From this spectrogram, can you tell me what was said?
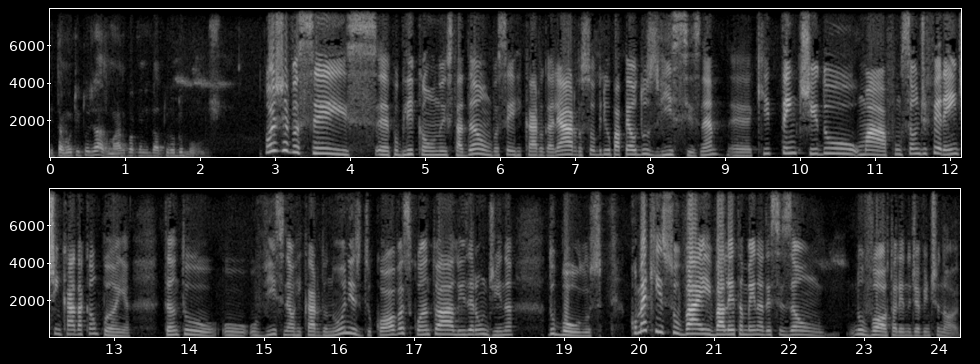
e está muito entusiasmado com a candidatura do Boulos. Hoje vocês é, publicam no Estadão, você e Ricardo Galhardo, sobre o papel dos vices, né? É, que tem tido uma função diferente em cada campanha. Tanto o, o vice, né, o Ricardo Nunes, do Covas, quanto a Luísa Erundina, do Boulos. Como é que isso vai valer também na decisão, no voto ali no dia 29?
